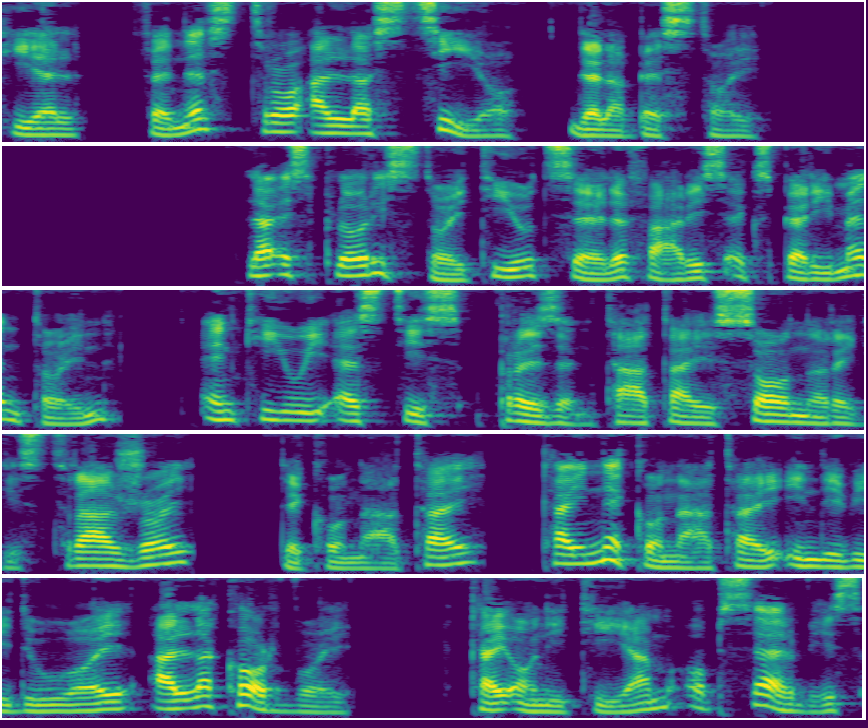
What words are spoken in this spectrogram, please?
kiel fenestro alla scio de la bestoi. La esploristoi tiu cele faris experimentoin en kiui estis presentatae son registrajoi de conatai cae neconatai individuoi alla corvoi, cae oni tiam observis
